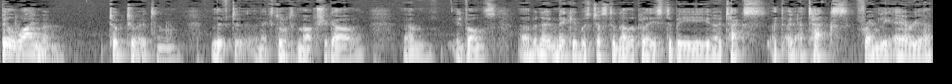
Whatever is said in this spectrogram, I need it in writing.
Bill Wyman took to it and lived uh, next door to Marc Chagall um, in Vence. Uh, but no, Mick, it was just another place to be, you know, tax a, a- a tax-friendly area.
